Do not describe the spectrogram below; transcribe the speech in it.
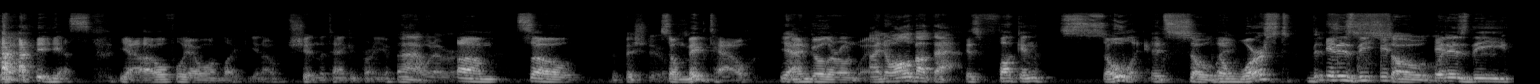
Yeah. yes, yeah. Hopefully, I won't like you know shit in the tank in front of you. Ah, whatever. Um. So the fish do. so MGTOW Yeah. men go their own way I know all about that. is fucking so lame. It's so the worst. It's it is the it, so lame. it is the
